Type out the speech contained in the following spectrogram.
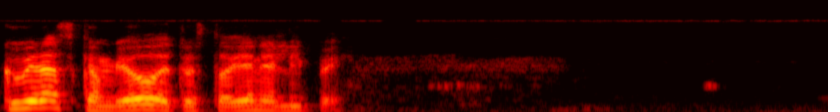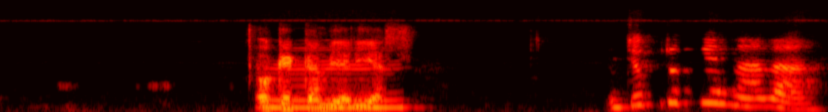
¿Qué hubieras cambiado de tu estadía en el IPE? ¿O qué cambiarías? Mm, Yo creo que nada.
